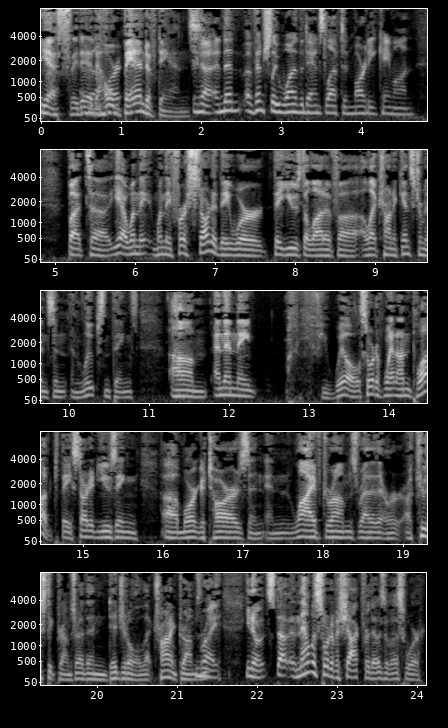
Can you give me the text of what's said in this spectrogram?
Yes, they did a whole band of Dans. Yeah, and then eventually one of the Dans left and Marty came on. But uh, yeah, when they when they first started, they were they used a lot of uh, electronic instruments and, and loops and things, um, and then they, if you will, sort of went unplugged. They started using uh, more guitars and, and live drums rather than or acoustic drums rather than digital electronic drums. And, Right. you know, stuff, and that was sort of a shock for those of us who were,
